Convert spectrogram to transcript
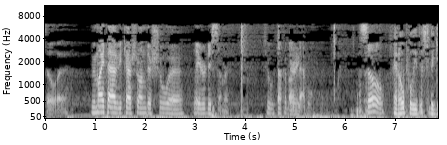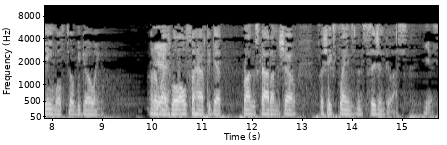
So uh, we might have Ikasra on the show uh, later this summer to talk about Very that. cool. So and hopefully this the game will still be going. Otherwise, Yeah. we'll also have to get Rhonda Scott on the show so she explains the decision to us. yes.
